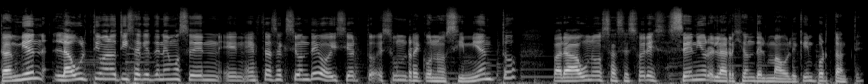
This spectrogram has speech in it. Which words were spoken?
También la última noticia que tenemos en, esta sección de hoy, ¿cierto? Es un reconocimiento para unos asesores senior en la región del Maule. Qué importante.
